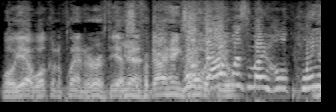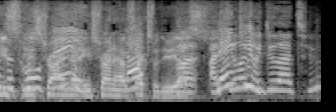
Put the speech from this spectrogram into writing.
Well, yeah, welcome to planet Earth. Yes, Yeah. if a guy hangs Well, out with you. well, that was my whole point of he's, this whole he's trying thing. to he's trying to have That- sex with you. Yes. But I Thank feel like you. we do that too.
